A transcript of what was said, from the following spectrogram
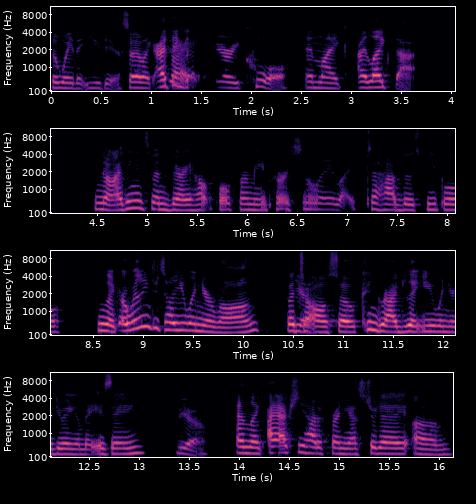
the way that you do. So like i think right. that's very cool. And like i like that no i think it's been very helpful for me personally like to have those people who like are willing to tell you when you're wrong, but yeah. to also congratulate you when you're doing amazing. Yeah. And like I actually had a friend yesterday um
